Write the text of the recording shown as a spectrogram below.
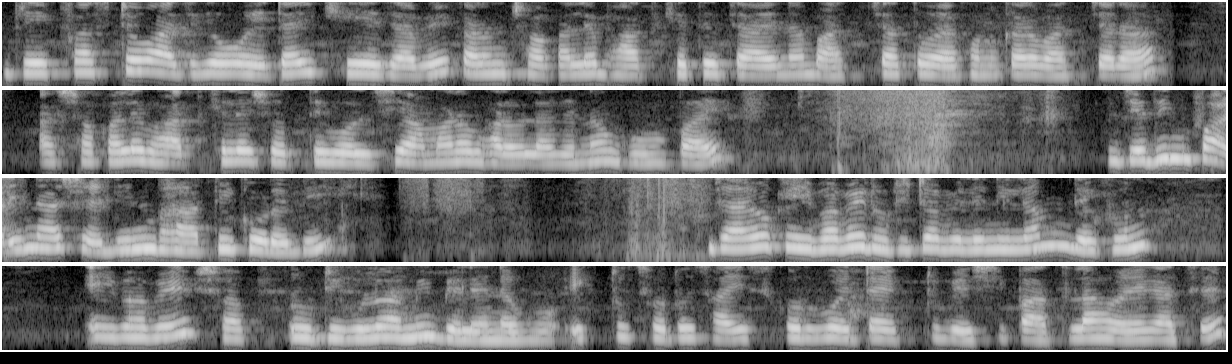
ব্রেকফাস্টেও আজকে ও এটাই খেয়ে যাবে, কারণ সকালে ভাত খেতে চায় না, বাচ্চা তো এখনকার বাচ্চারা। আর সকালে ভাত খেলে সত্যি বলছি, আমারও ভালো লাগে না, ঘুম পায়। যেদিন পারি না, সেদিন ভাতই করে দিই। যাই হোক, এইভাবে রুটিটা বেলে নিলাম। দেখুন, এইভাবে সব রুটিগুলো আমি বেলে নেব। একটু ছোট সাইজ করব, এটা একটু বেশি পাতলা হয়ে গেছে।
